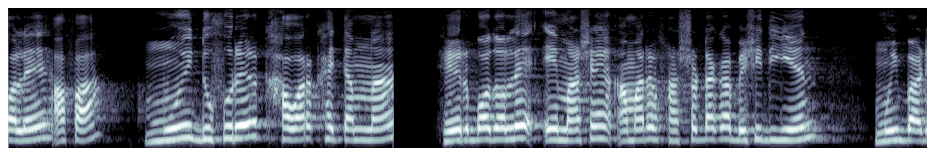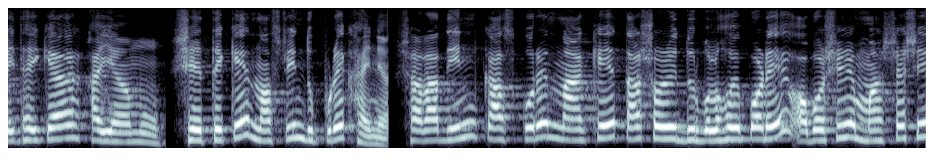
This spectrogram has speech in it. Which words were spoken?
বলে, আফা মুই দুপুরের খাওয়ার খাইতাম না। হের বদলে এ মাসে আমার পাঁচশো টাকা বেশি দিয়েন, মুই বাড়ি থাইকা খাইয়ামু। সে থেকে নাসরিন দুপুরে খাই না। সারাদিন কাজ করে না খেয়ে তার শরীর দুর্বল হয়ে পড়ে। অবশেষে মাস শেষে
